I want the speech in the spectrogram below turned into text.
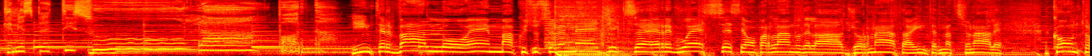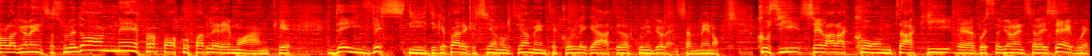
che mi aspetti sulla porta. Intervallo, Emma, qui su 7 Magics, RVS, stiamo parlando della giornata internazionale contro la violenza sulle donne. Fra poco parleremo anche dei vestiti che pare che siano ultimamente collegati ad alcune violenze, almeno così se la racconta chi eh, questa violenza la esegue.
